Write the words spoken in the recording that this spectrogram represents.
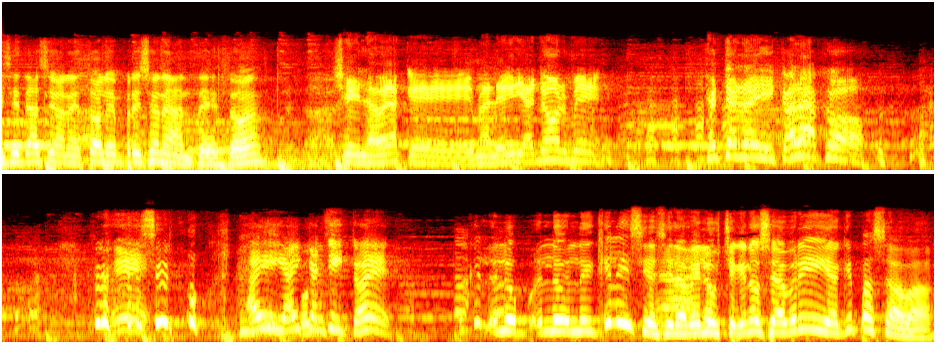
Felicitaciones, Tolo, impresionante esto, ¿eh? Sí, la verdad que una alegría enorme. ¿Qué te reí, carajo? Eh, ahí, ahí quietito, ¿eh? ¿Qué, lo- lo- lo- ¿qué le decía ayer a lo- Beluche? Que no se abría, ¿qué pasaba?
